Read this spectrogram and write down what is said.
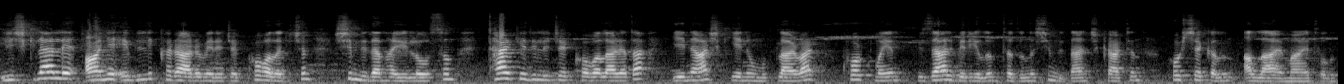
İlişkilerle ani evlilik kararı verecek kovalar için şimdiden hayırlı olsun. Terk edilecek kovalara da yeni aşk, yeni umutlar var. Korkmayın, güzel bir yılın tadını şimdiden çıkartın. Hoşçakalın, Allah'a emanet olun.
